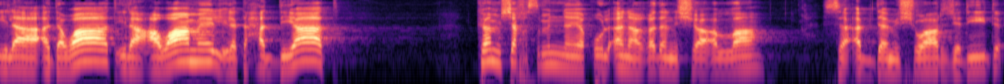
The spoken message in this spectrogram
إلى أدوات إلى عوامل إلى تحديات. كم شخص منا يقول أنا غدا إن شاء الله سأبدأ مشوار جديد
